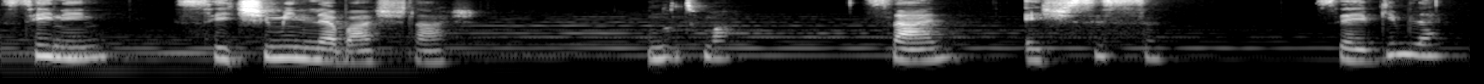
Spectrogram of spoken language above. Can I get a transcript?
senin seçiminle başlar. Unutma, sen eşsizsin. Sevgimle.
